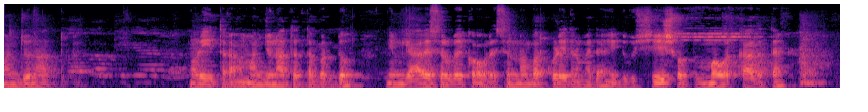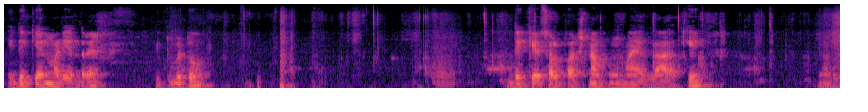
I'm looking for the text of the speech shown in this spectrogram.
ಮಂಜುನಾಥ್. ನೋಡಿ, ಈ ಥರ ಮಂಜುನಾಥ್ ಅಂತ ಬರೆದು ನಿಮ್ಗೆ ಯಾರ ಹೆಸರು ಬೇಕೋ ಅವ್ರ ಹೆಸರನ್ನ ಬರ್ಕೊಳ್ಳಿ ಇದ್ರ ಮೇಲೆ. ಇದು ವಿಶೇಷವಾಗಿ ತುಂಬ ವರ್ಕ್ ಆಗುತ್ತೆ. ಇದಕ್ಕೆ ಏನು ಮಾಡಿ ಅಂದರೆ ಇಟ್ಬಿಟ್ಟು ಇದಕ್ಕೆ ಸ್ವಲ್ಪ ಅರ್ಶಿನ ಕುಂಕುಮ ಎಲ್ಲ ಹಾಕಿ ನೋಡಿ.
